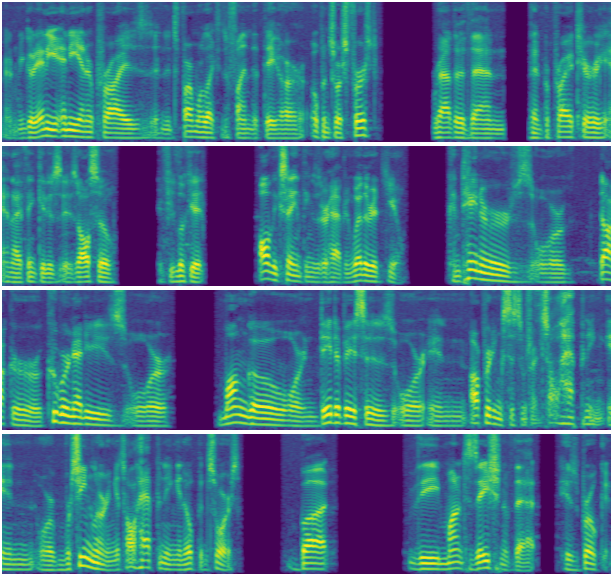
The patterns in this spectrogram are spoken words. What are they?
I mean, go to any any enterprise, and it's far more likely to find that they are open source first rather than than proprietary. And I think it is, is also, if you look at all the exciting things that are happening, whether it's you know containers or Docker or Kubernetes or Mongo or in databases or in operating systems, right? It's all happening in or machine learning. It's all happening in open source, but the monetization of that is broken.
